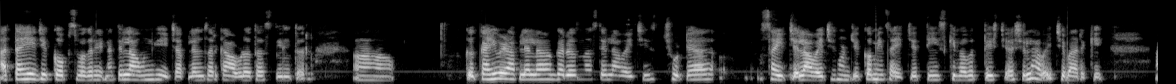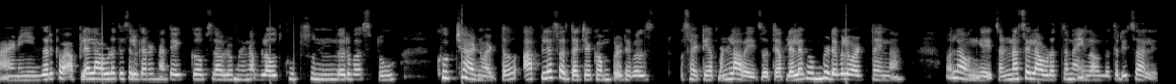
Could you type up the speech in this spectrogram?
आता हे जे कप्स वगैरे ना ते लावून घ्यायचे आपल्याला जर का आवडत असतील तर. काही वेळा आपल्याला गरज नसते लावायची. छोट्या साईजचे लावायचे म्हणजे कमी साईजचे तीस किंवा बत्तीसचे असे लावायचे बारके. आणि जर का आपल्याला आवडत असेल कारण आता एक कप्स लावलं म्हणून ब्लाऊज खूप सुंदर बसतो. खूप छान वाटतं. आपल्या स्वतःच्या कम्फर्टेबलसाठी आपण लावायचं. ते आपल्याला कम्फर्टेबल वाटतंय ना लावून घ्यायचं. नसेल आवडत तर नाही लावलं तरी चालेल.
